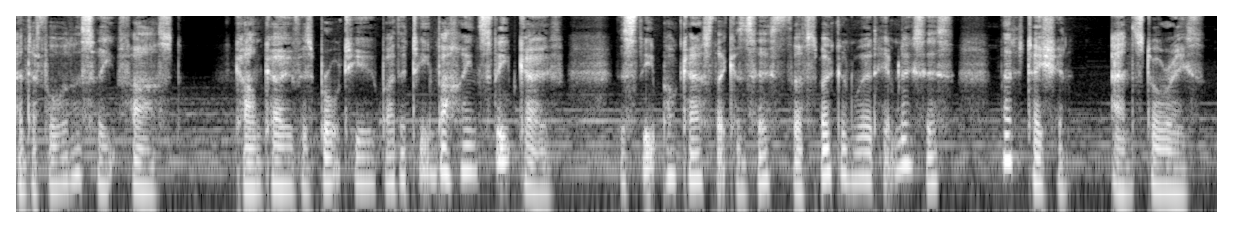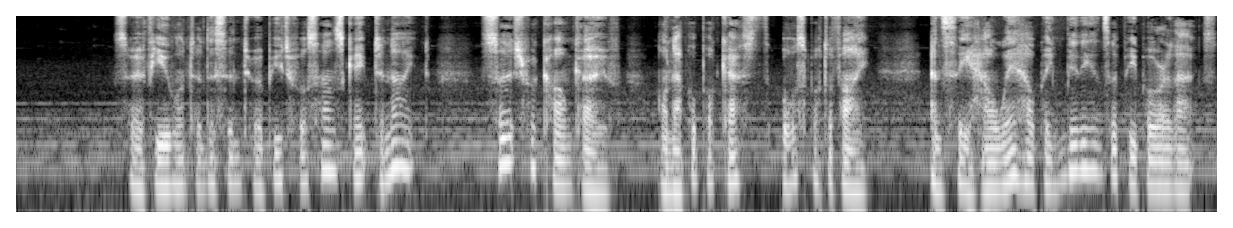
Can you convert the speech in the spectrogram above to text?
and to fall asleep fast. Calm Cove is brought to you by the team behind Sleep Cove, the sleep podcast that consists of spoken word hypnosis, meditation, and stories. So if you want to listen to a beautiful soundscape tonight, search for Calm Cove on Apple Podcasts or Spotify and see how we're helping millions of people relax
